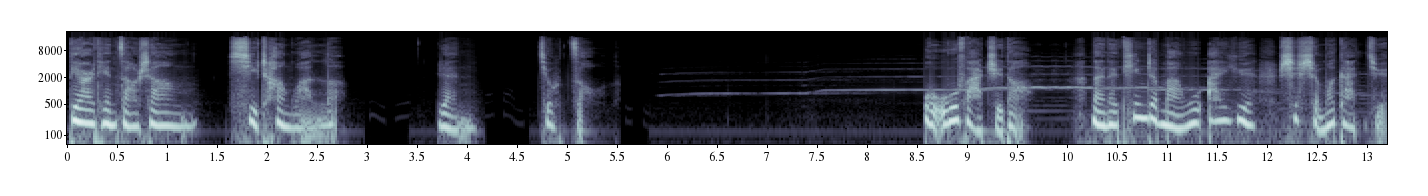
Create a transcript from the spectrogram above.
第二天早上，戏唱完了，人就走了。我无法知道，奶奶听着满屋哀乐是什么感觉。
